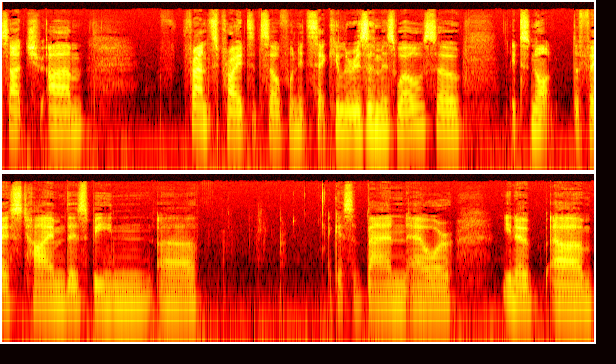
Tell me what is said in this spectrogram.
such. Um, France prides itself on its secularism as well, so it's not the first time there's been, uh, I guess, a ban or, you know, um,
